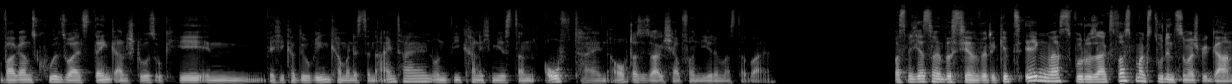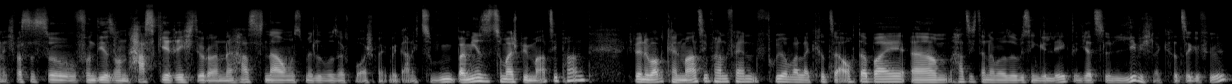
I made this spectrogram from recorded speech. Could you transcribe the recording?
war ganz cool, so als Denkanstoß, okay, in welche Kategorien kann man das denn einteilen und wie kann ich mir es dann aufteilen, auch, dass ich sage, ich habe von jedem was dabei. Was mich jetzt noch interessieren würde, gibt es irgendwas, wo du sagst, was magst du denn zum Beispiel gar nicht? Was ist so von dir so ein Hassgericht oder ein Hassnahrungsmittel, wo du sagst, boah, schmeckt mir gar nicht? Bei mir ist es zum Beispiel Marzipan. Ich bin überhaupt kein Marzipan-Fan. Früher war Lakritze auch dabei, ähm, hat sich dann aber so ein bisschen gelegt und jetzt liebe ich Lakritze gefühlt.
